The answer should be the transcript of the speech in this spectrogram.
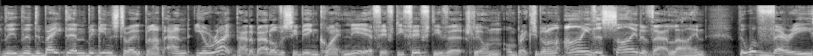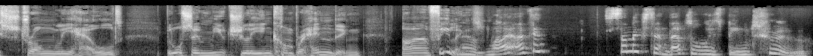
the, the debate then begins to open up, and you're right, Pat, about obviously being quite near 50-50 virtually on, on Brexit, but on either side of that line, there were very strongly held, but also mutually incomprehending uh, feelings. Well, I I think to some extent that's always been true.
